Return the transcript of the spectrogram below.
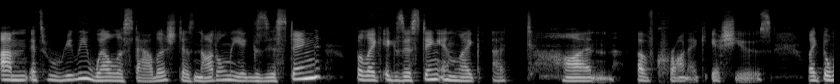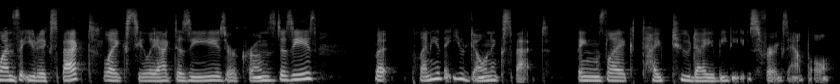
Um, it's really well established as not only existing, but like existing in like a ton of chronic issues, like the ones that you'd expect, like celiac disease or Crohn's disease plenty that you don't expect. Things like type 2 diabetes, for example.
